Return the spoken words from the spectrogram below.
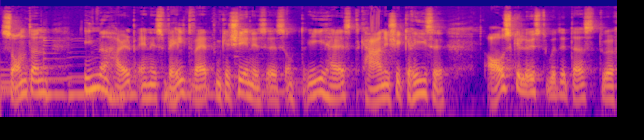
sondern innerhalb eines weltweiten Geschehnisses. Und die heißt Karnische Krise. Ausgelöst wurde das durch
